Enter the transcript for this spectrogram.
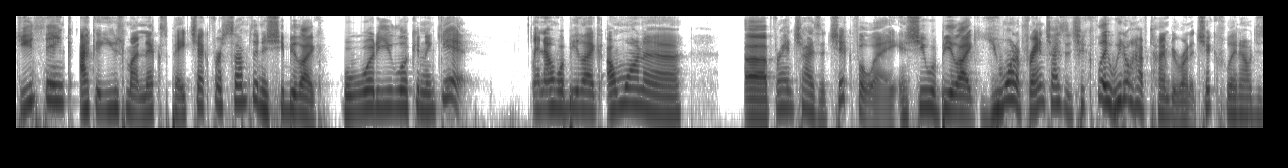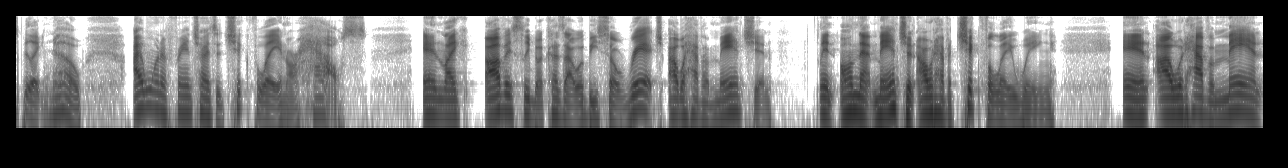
do you think I could use my next paycheck for something? And she'd be like, well, what are you looking to get? And I would be like, I want to uh, franchise a Chick fil A. And she would be like, You want to franchise a Chick fil A? We don't have time to run a Chick fil A. And I would just be like, No, I want to franchise a Chick fil A in our house. And like, obviously, because I would be so rich, I would have a mansion. And on that mansion, I would have a Chick fil A wing. And I would have a man,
